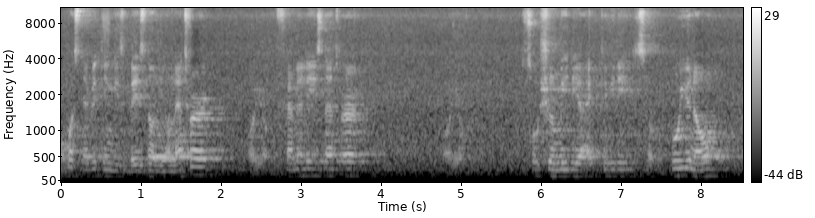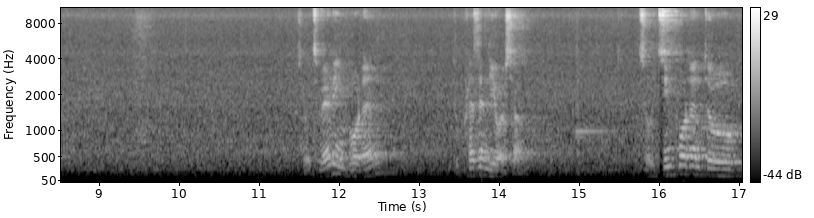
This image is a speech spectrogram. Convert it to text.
almost everything is based on your network or your family's network or your social media activities or who you know. So it's very important present yourself. So it's important to,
